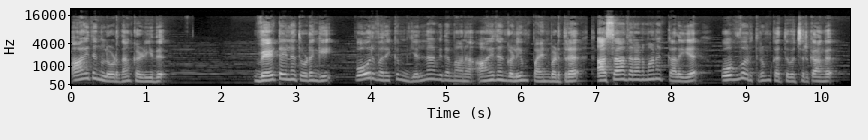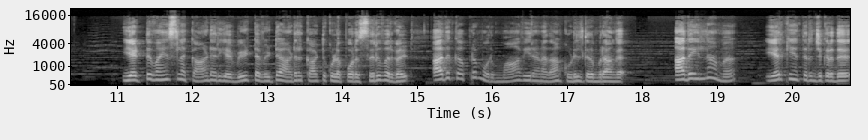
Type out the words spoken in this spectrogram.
ஆயுதங்களோட தான் கழியுது. வேட்டையில தொடங்கி போர் வரைக்கும் எல்லா விதமான ஆயுதங்களையும் பயன்படுத்துற அசாதாரணமான கலையை ஒவ்வொருத்தரும் கத்து வச்சிருக்காங்க. எட்டு வயசுல காடறிய வீட்டை விட்டு அடர் காட்டுக்குள்ள போற சிறுவர்கள் அதுக்கப்புறம் ஒரு மாவீரனை தான் குடில் திரும்புறாங்க. அது இல்லாம இயற்கையை தெரிஞ்சுக்கிறது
